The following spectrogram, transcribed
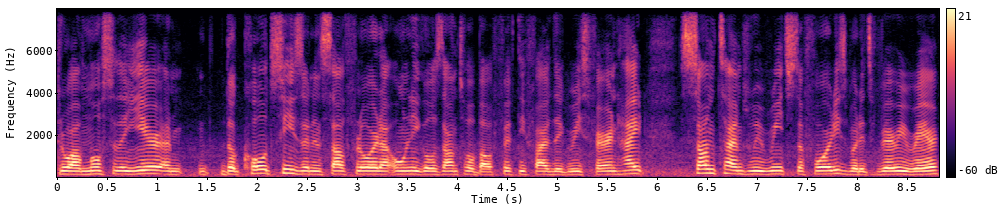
throughout most of the year and the cold season in South Florida only goes down to about 55 degrees Fahrenheit. Sometimes we reach the 40s, but it's very rare.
